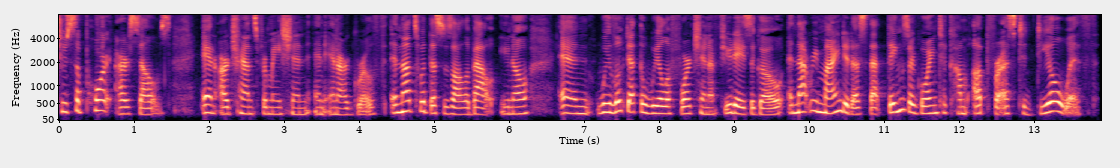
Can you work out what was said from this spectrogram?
to support ourselves in our transformation and in our growth. And that's what this is all about, you know? And we looked at the Wheel of Fortune a few days ago, and that reminded us that things are going to come up for us to deal with.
